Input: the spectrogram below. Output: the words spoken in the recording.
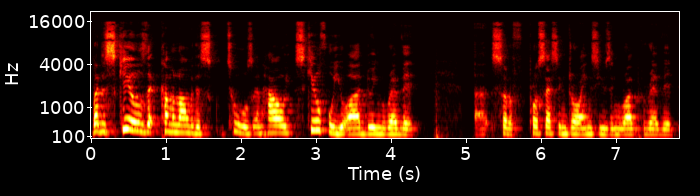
But the skills that come along with the tools and how skillful you are doing revit uh, sort of processing drawings using revit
